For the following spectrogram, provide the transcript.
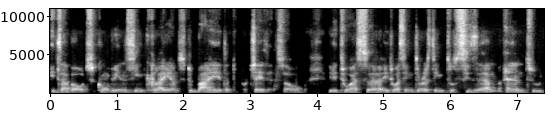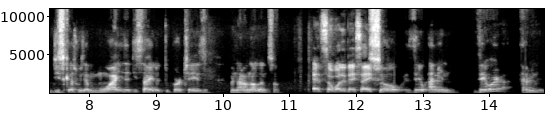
it's about convincing clients to buy it and to purchase it. So it was uh, it was interesting to see them and to discuss with them why they decided to purchase an Arnold and Son. And so, what did they say? So they, I mean, they were, I mean,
